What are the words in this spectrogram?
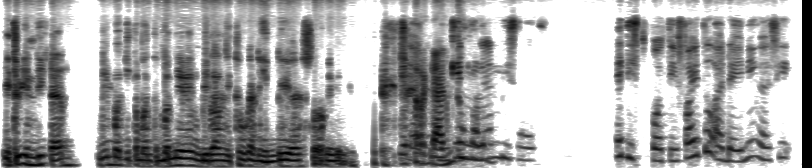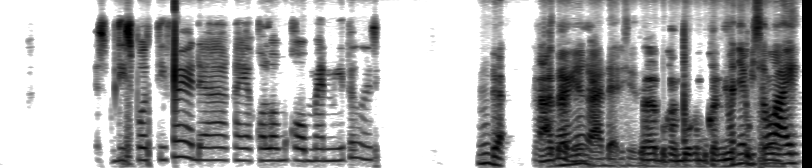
Itu indie kan? Ini bagi teman-temannya yang bilang itu kan indie ya, sorry. ya Ya, tergantung Mungkin kalian bisa eh di Spotify tuh ada ini gak sih? Di Spotify ada kayak kolom komen gitu gak sih? Enggak Gak ada. kayaknya nggak ada di situ Nah, bukan bukan bukan YouTube. hanya bisa kalau- like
